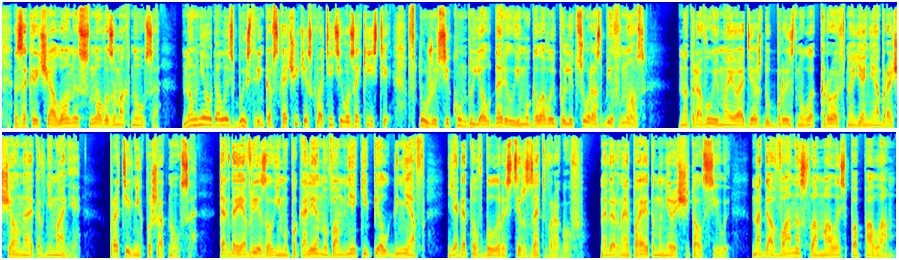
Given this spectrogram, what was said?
— закричал он и снова замахнулся. Но мне удалось быстренько вскочить и схватить его за кисти. В ту же секунду я ударил ему головой по лицу, разбив нос — на траву и мою одежду брызнула кровь, но я не обращал на это внимания. Противник пошатнулся. Тогда я врезал ему по колену, во мне кипел гнев. Я готов был растерзать врагов. Наверное, поэтому не рассчитал силы. Нога Вана сломалась пополам.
